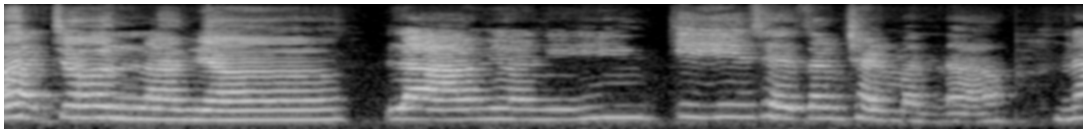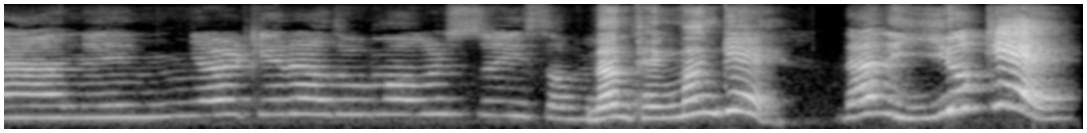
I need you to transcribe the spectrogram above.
맛 좋은 라면. 라면이 있기에 세상 살맛 나. 나는 열 개라도 먹을 수 있어. 난 백만 개. 나는 이렇게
